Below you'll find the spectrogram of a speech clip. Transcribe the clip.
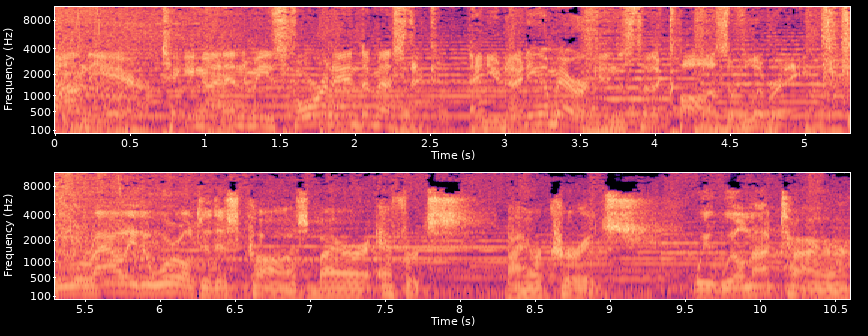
on the air, taking on enemies foreign and domestic, and uniting Americans to the cause of liberty. We will rally the world to this cause by our efforts, by our courage. We will not tire,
